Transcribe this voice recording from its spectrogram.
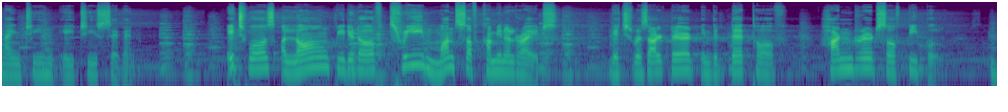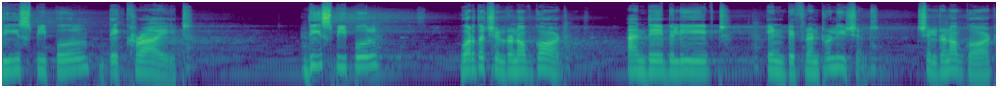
1987. It was a long period of three months of communal riots, which resulted in the death of hundreds of people these people, they cried. These people were the children of God and they believed in different religions. Children of God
